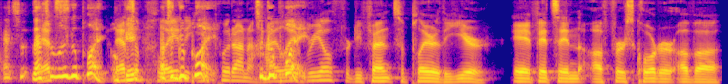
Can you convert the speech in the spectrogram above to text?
that's a, that's, a really good play. Okay, That's a play that's a good that play. you put on a It's highlight play. reel for defensive player of the year if it's in a first quarter of a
